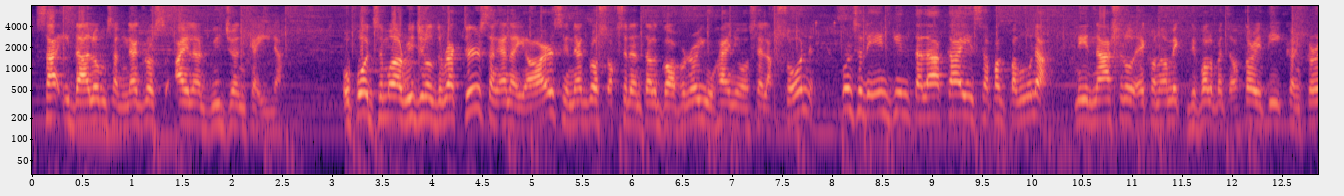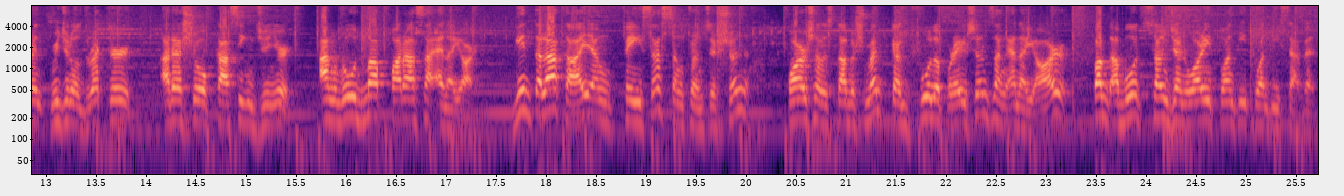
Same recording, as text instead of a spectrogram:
sa idalom sang Negros Island Region kaina. Upod sa mga regional directors ng NIR, si Negros Occidental Governor Eugenio Jose Lacson, kung sa diin gintalakay sa pagpanguna ni National Economic Development Authority Concurrent Regional Director Aresio Casing Jr. ang roadmap para sa NIR. Gintalakay ang phases ng transition, partial establishment kag full operations ng NIR pag-abot sang January 2027.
